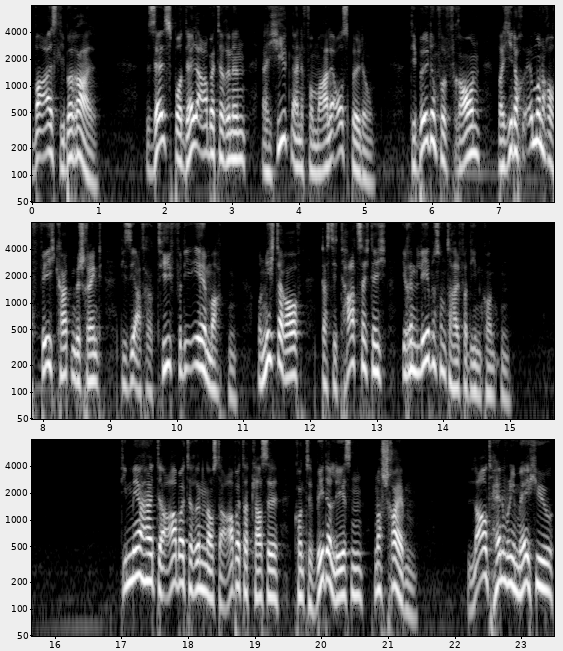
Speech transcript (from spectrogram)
war es liberal. Selbst Bordellarbeiterinnen erhielten eine formale Ausbildung. Die Bildung für Frauen war jedoch immer noch auf Fähigkeiten beschränkt, die sie attraktiv für die Ehe machten und nicht darauf, dass sie tatsächlich ihren Lebensunterhalt verdienen konnten. Die Mehrheit der Arbeiterinnen aus der Arbeiterklasse konnte weder lesen noch schreiben. Laut Henry Mayhew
